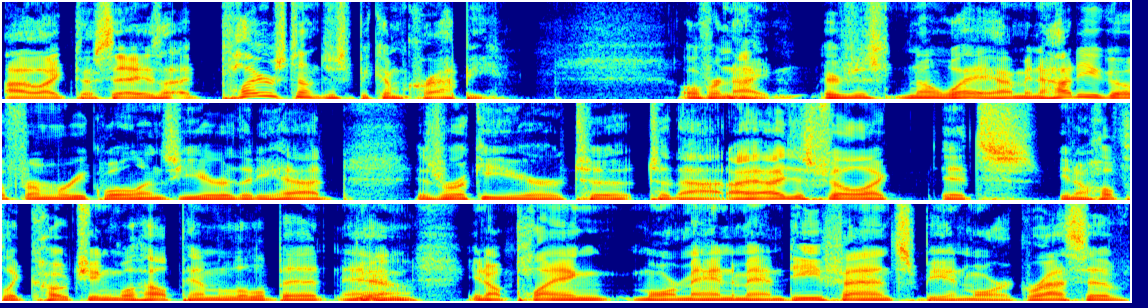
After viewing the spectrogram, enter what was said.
I like to say is that players don't just become crappy overnight. There's just no way. I mean, how do you go from Riq Woolen's year that he had his rookie year to to that? I, I just feel like it's you know hopefully coaching will help him a little bit and Yeah. you know playing more man to man defense, being more aggressive,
